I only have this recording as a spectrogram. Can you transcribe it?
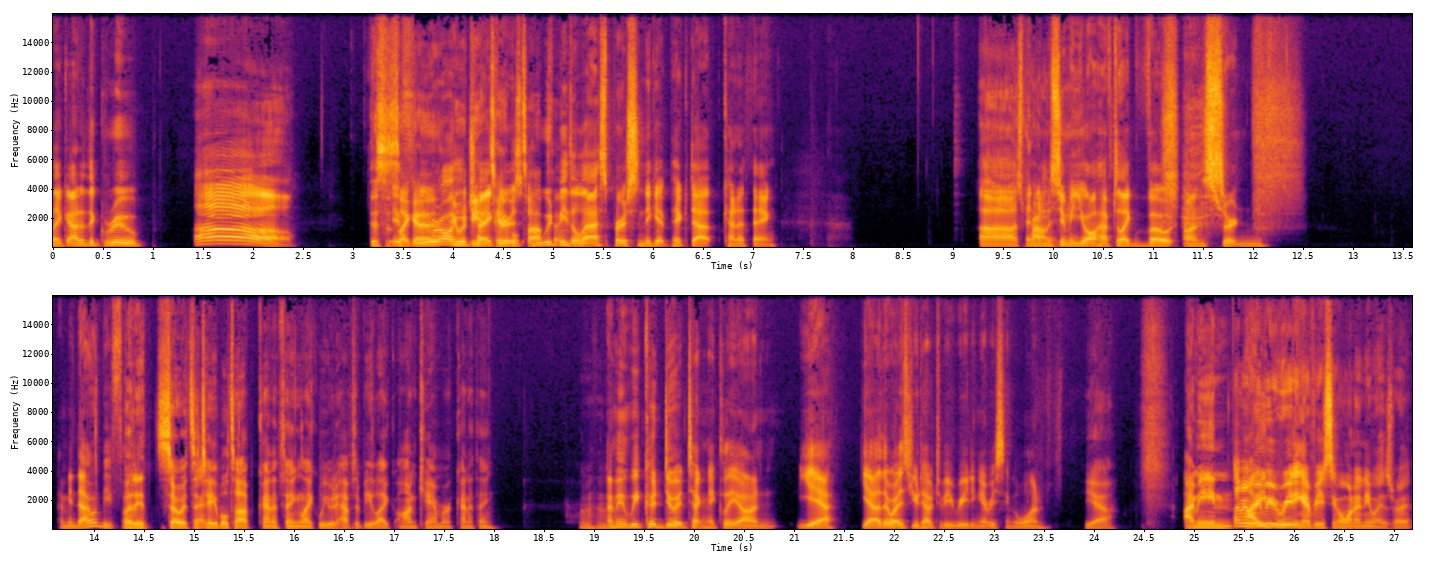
Like out of the group, Oh, This is if like we a were all it would hitchhikers, who tabletop would be the last person to get picked up kind of thing. uh, it's And I'm assuming me. you all have to like vote on certain I mean, that would be fun. But it so it's a tabletop kind of thing. Like we would have to be like on camera kind of thing. Mhm. I mean, we could do it technically on yeah. Yeah, otherwise you'd have to be reading every single one. Yeah. I mean, I mean, I, we'd be reading every single one, anyways, right?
